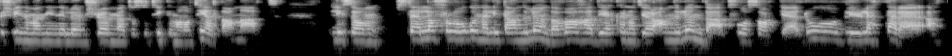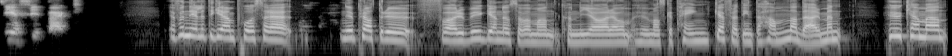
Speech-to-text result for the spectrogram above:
försvinner man in i lunchrummet och så tycker man något helt annat. Liksom ställa frågorna lite annorlunda. Vad hade jag kunnat göra annorlunda? Två saker. Då blir det lättare att ge feedback. Jag funderar lite grann på, så här, nu pratar du förebyggande och så vad man kan göra och hur man ska tänka för att inte hamna där. Men hur kan man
